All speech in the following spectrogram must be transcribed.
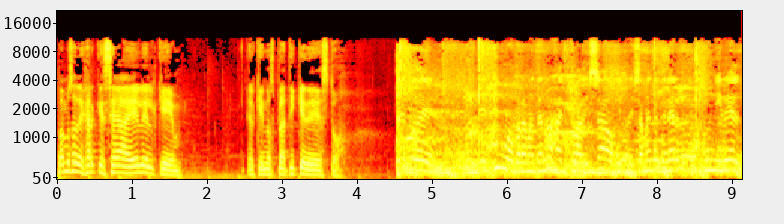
vamos a dejar que sea él el que el que nos platique de esto. De, Cuba para mantenernos actualizados y precisamente tener un nivel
